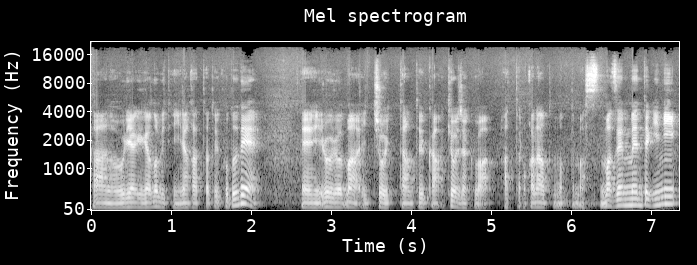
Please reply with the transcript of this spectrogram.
あの売り上げが伸びていなかったということで、えー、いろいろまあ一長一短というか強弱はあったのかなと思ってます。まあ、全面的に、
